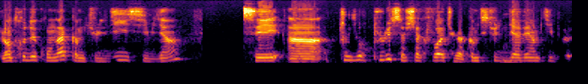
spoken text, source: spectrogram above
L'entre-deux qu'on a, comme tu le dis si bien, c'est un toujours plus à chaque fois, tu vois, comme si tu te gavais un petit peu.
